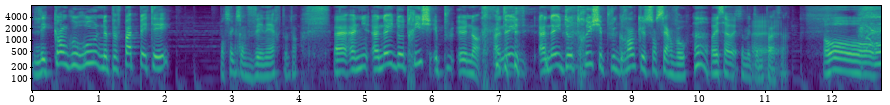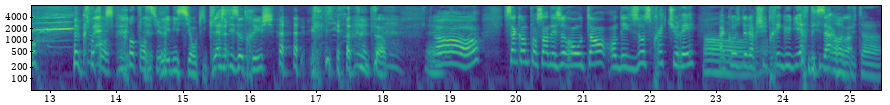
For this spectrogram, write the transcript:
Les kangourous ne peuvent pas péter. Pour ceux qui sont vénères tout le temps. Euh, un, un œil d'Autriche est plus. euh, non. Un œil, un œil d'autruche est plus grand que son cerveau. Ah, ouais, ça, ouais. Ça m'étonne Euh, pas, ça. Oh Contentieux. L'émission qui clash les autruches. Oh, 50% des orang-outans ont des os fracturés à Oh. cause de leur chute régulière des arbres. Oh putain.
